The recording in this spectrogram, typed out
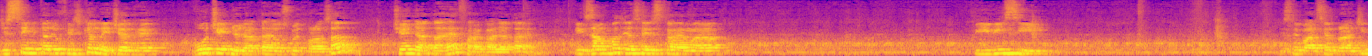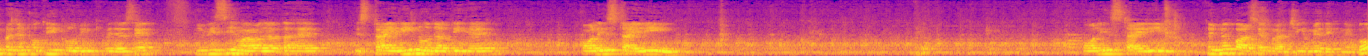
जिससे इनका जो फ़िज़िकल नेचर है, वो चेंज हो जाता है। उसमें थोड़ा सा चेंज आता है, फ़र्क आ जाता है। एग्ज़ाम्पल जैसे इसका है हमारा पीवीसी इसमें पार्शियल ब्रांचिंग प्रेजेंट होती है क्लोरीन की वजह से। पीवीसी हमारा हो जाता है स्टाइरीन हो जाती है पॉलीस्टाइरीन पॉलीस्टाइरीन तो इनमें पार्शियल ब्रांचिंग हमें देखने को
